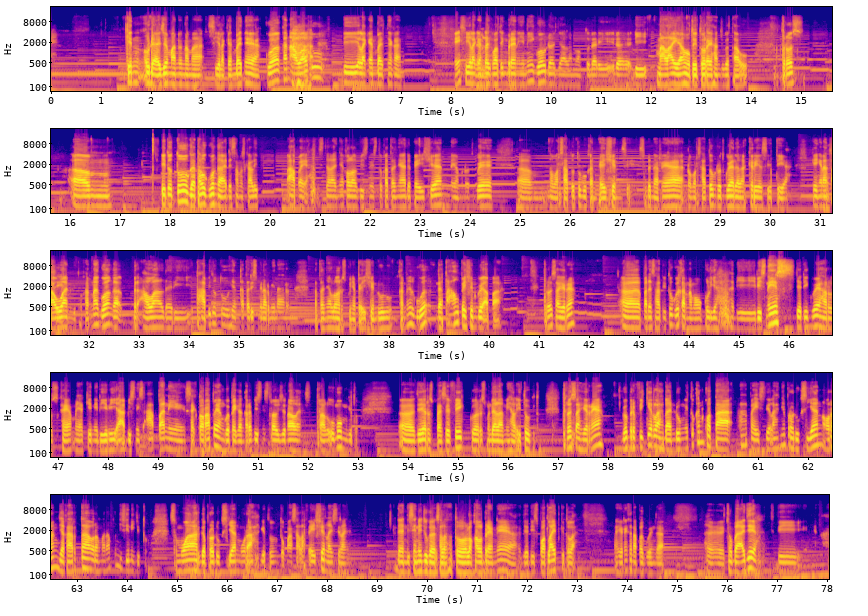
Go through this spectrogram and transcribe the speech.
Mungkin udah aja mana nama si Like and Bite-nya ya. Gua kan awal tuh di Like and Bite-nya kan. Eh, Si Bite clothing brand ini gue udah jalan waktu dari di Malaya waktu itu Rehan juga tahu. Terus em, itu tuh gak tahu gue nggak ada sama sekali apa ya istilahnya kalau bisnis tuh katanya ada passion ya menurut gue em, nomor satu tuh bukan passion sih sebenarnya nomor satu menurut gue adalah curiosity ya keinginan Asik. tahuan gitu karena gue nggak berawal dari tahap itu tuh yang kata di seminar-minar katanya lo harus punya passion dulu. Karena gue nggak tahu passion gue apa. Terus akhirnya eh, pada saat itu gue karena mau kuliah di bisnis jadi gue harus kayak meyakini diri ah bisnis apa nih? Sektor apa yang gue pegang? Karena bisnis terlalu general ya terlalu umum gitu. Eh, jadi harus spesifik gue harus mendalami hal itu gitu. Terus akhirnya gue berpikir lah Bandung itu kan kota apa ya, istilahnya produksian orang Jakarta orang mana pun di sini gitu. Semua harga produksian murah gitu untuk masalah fashion lah istilahnya. Dan di sini juga salah satu lokal brandnya ya jadi spotlight gitulah. Akhirnya kenapa gue nggak eh, coba aja ya di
